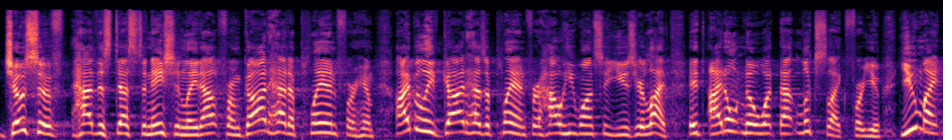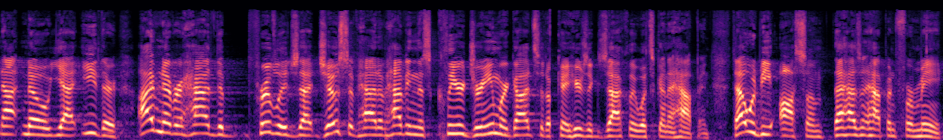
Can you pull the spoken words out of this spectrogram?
Joseph had this destination laid out for him. God had a plan for him. I believe God has a plan for how he wants to use your life. It, I don't know what that looks like for you. You might not know yet either. I've never had the privilege that Joseph had of having this clear dream where God said, okay, here's exactly what's going to happen. That would be awesome. That hasn't happened for me.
